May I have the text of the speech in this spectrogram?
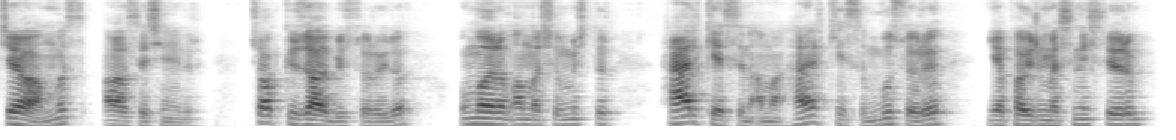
Cevabımız A seçeneğidir. Çok güzel bir soruydu. Umarım anlaşılmıştır. Herkesin ama herkesin bu soru yapabilmesini istiyorum.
